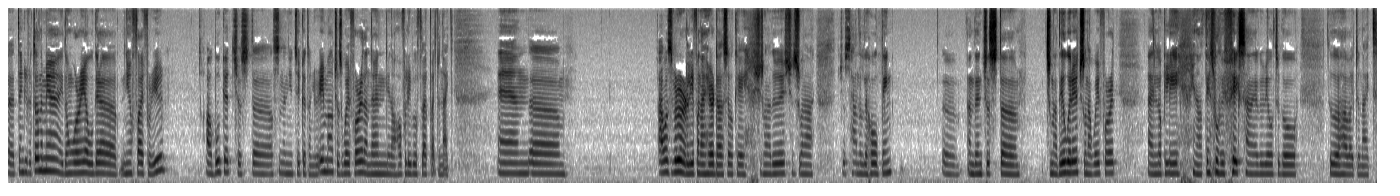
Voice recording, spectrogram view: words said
uh, thank you for telling me. Don't worry, I will get a new flight for you. I'll book it. Just uh, I'll send a new ticket on your email. Just wait for it, and then you know, hopefully, we'll fly by tonight." And um, I was very relieved when I heard that. I said, "Okay, she's gonna do it. She's gonna just handle the whole thing, uh, and then just uh, she's gonna deal with it. She's gonna wait for it." And luckily, you know, things will be fixed, and I'll be able to go to Doha by tonight.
